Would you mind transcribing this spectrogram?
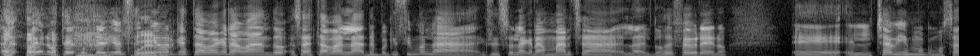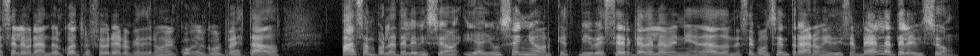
Eh, bueno, usted, usted, vio el señor que estaba grabando, o sea, estaba la, después que hicimos la, se hizo la gran marcha, la del 2 de febrero, eh, el chavismo, como está celebrando el 4 de febrero, que dieron el, el golpe de Estado, pasan por la televisión y hay un señor que vive cerca de la avenida donde se concentraron y dice, vean la televisión.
